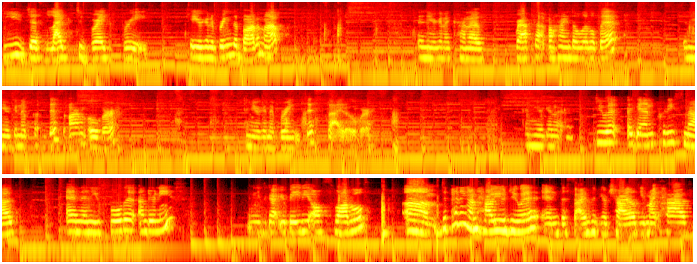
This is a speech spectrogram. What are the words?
he just likes to break free. Okay, you're gonna bring the bottom up, and you're gonna kind of wrap that behind a little bit. And you're gonna put this arm over, and you're gonna bring this side over. And you're gonna do it again pretty snug and then you fold it underneath and you've got your baby all swaddled. Um, depending on how you do it and the size of your child, you might have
